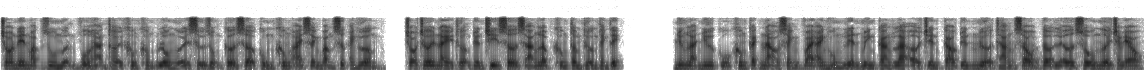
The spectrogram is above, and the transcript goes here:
cho nên mặc dù mượn vô hạn thời không khổng lồ người sử dụng cơ sở cùng không ai sánh bằng sức ảnh hưởng, trò chơi này thượng tuyến chi sơ sáng lập không tầm thường thành tích. Nhưng lại như cũng không cách nào sánh vai anh hùng liên minh càng là ở trên cao tuyến nửa tháng sau tờ lỡ số người chém eo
